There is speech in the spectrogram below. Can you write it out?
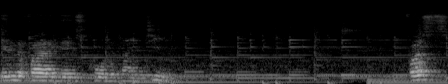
in the fight against COVID-19. First,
